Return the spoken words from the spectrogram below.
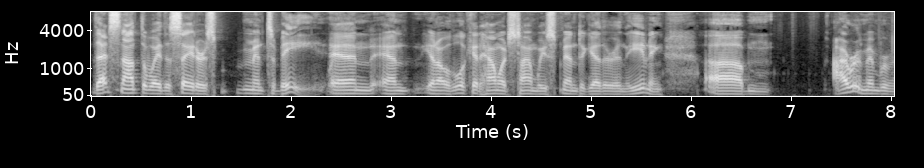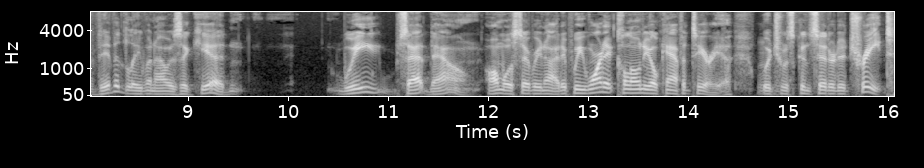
that's not the way the seder's meant to be. And and you know look at how much time we spend together in the evening. Um, I remember vividly when I was a kid, we sat down almost every night. If we weren't at Colonial Cafeteria, which was considered a treat,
